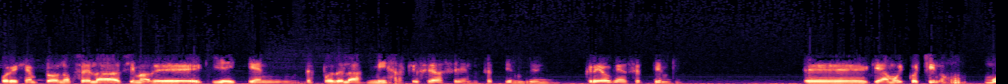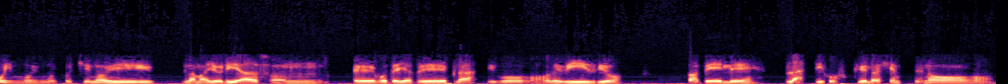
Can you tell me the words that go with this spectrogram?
por ejemplo, no sé, la cima de Quillaiquén, después de las misas que se hacen en septiembre, creo que en septiembre, eh, queda muy cochino, muy, muy, muy cochino y la mayoría son eh, botellas de plástico o de vidrio, papeles, plásticos, que la gente no,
